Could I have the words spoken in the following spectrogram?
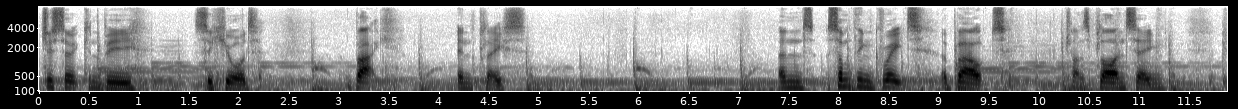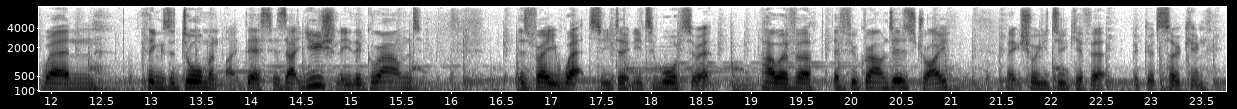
just so it can be secured back in place. And something great about transplanting when things are dormant like this is that usually the ground is very wet so you don't need to water it. However, if your ground is dry, make sure you do give it a good soaking.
